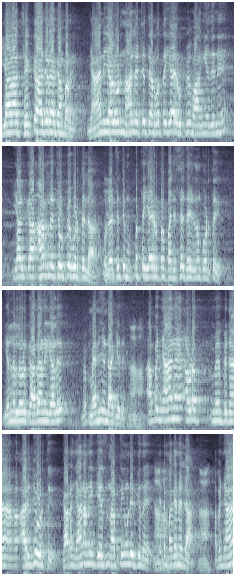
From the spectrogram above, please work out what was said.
ഇയാൾ ആ ചെക്ക് ഹാജരാക്കാൻ പറഞ്ഞു. ഞാൻ ഇയാളോട് നാല് ലക്ഷത്തി അറുപത്തയ്യായിരം റുപ്യ വാങ്ങിയതിന് ഇയാൾക്ക് ആറ് ലക്ഷം റുപ്യ കൊടുത്തില്ല. ഒരു ലക്ഷത്തി മുപ്പത്തയ്യായിരം റുപ്യ പലിശ സഹിതം കൊടുത്ത് എന്നുള്ള ഒരു കഥയാണ് ഇയാൾ മെനഞ്ഞുണ്ടാക്കിയത്. അപ്പൊ ഞാൻ അവിടെ പിന്നെ അരിച്ചു കൊടുത്ത്. കാരണം ഞാനാണ് ഈ കേസ് നടത്തിക്കൊണ്ടിരിക്കുന്നത്. എന്റെ മകനല്ല. അപ്പൊ ഞാൻ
